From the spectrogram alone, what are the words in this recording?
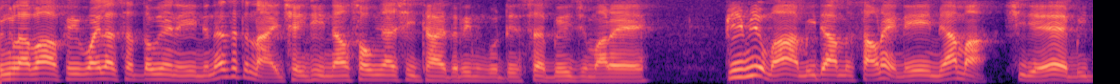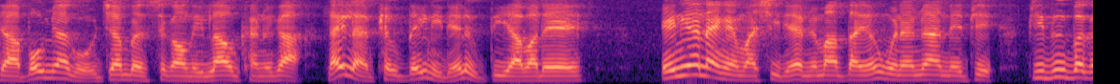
င်္ဂလာပါဖေဖော်ဝါရီလ23ရက်နေ့နနက်7:00နာရီအချိန်ထိနောက်ဆုံးရရှိထားတဲ့သတင်းတွေကိုတင်ဆက်ပေးကြပါမယ်။ပြည်မြို့မှာမီတာမဆောင်တဲ့နေမြမှာရှိတဲ့မီတာပုံးများကိုဂျမ်ဘတ်စစ်ကောင်စီလောက်ခံတွေကလိုက်လံဖြုတ်သိမ်းနေတယ်လို့သိရပါတယ်။အိန္ဒိယနိုင်ငံမှာရှိတဲ့မြန်မာတန်ရုံဝန်ထမ်းများအနေဖြင့်ပြည်သူ့ဘက်က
